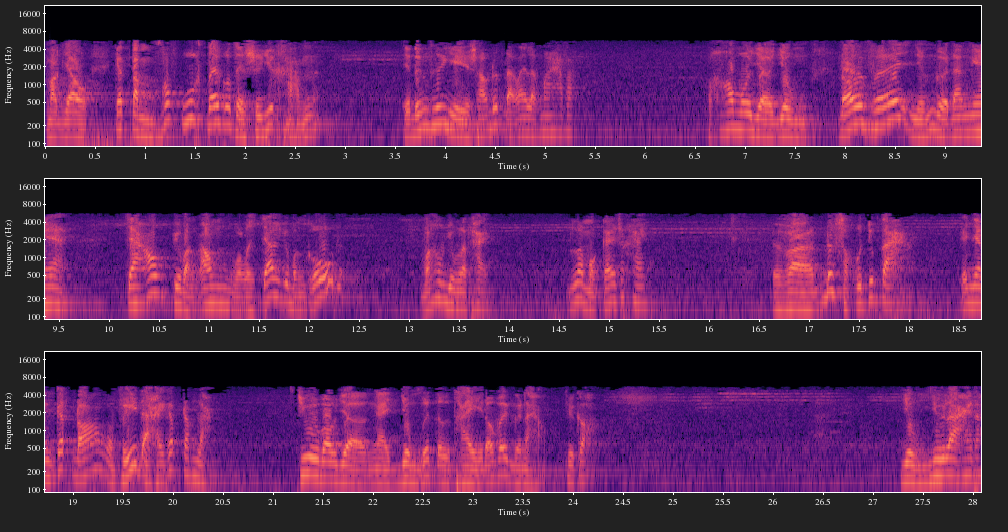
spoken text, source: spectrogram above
Mặc dầu cái tầm vóc quốc tế của thiền sư nhất hạnh thì đứng thứ gì sau đức đạt lai lạt ma đó và không bao giờ dùng đối với những người đang nghe cháu kêu bằng ông hoặc là cháu kêu bằng cố đó vẫn không dùng là thầy. Đó là một cái rất hay. Và đức phật của chúng ta, cái nhân cách đó còn vĩ đại gấp trăm lần chưa bao giờ ngài dùng cái từ thầy đối với người nào chưa có. Dùng như lai đó.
